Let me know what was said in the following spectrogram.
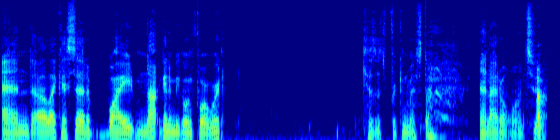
And uh, like I said, why I'm not going to be going forward because it's freaking messed up, and I don't want to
